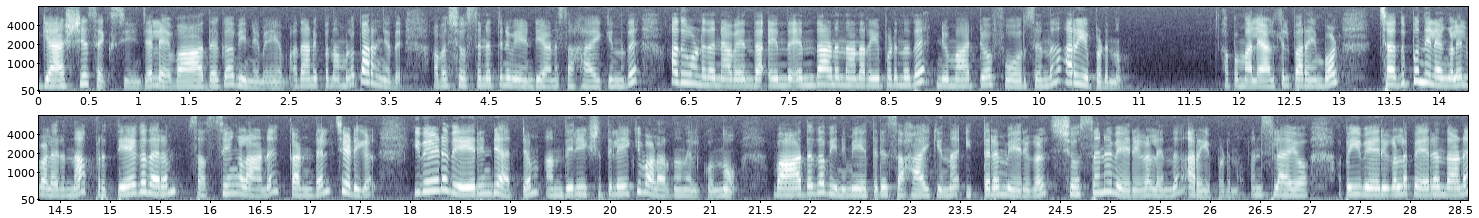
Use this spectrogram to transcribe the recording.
ഗ്യാഷ്യസ് എക്സ്ചേഞ്ച് അല്ലേ? വാതക വിനിമയം. അതാണ് ഇപ്പോൾ നമ്മൾ പറഞ്ഞത്. അവ ശ്വസനത്തിന് വേണ്ടിയാണ് സഹായിക്കുന്നത്. അതുകൊണ്ട് തന്നെ അവ എന്താ എന്ത് എന്താണെന്നാണ് അറിയപ്പെടുന്നത്? ന്യൂമാറ്റോഫോർസ് എന്ന് അറിയപ്പെടുന്നു. അപ്പോൾ മലയാളത്തിൽ പറയുമ്പോൾ ചതുപ്പ് നിലങ്ങളിൽ വളരുന്ന പ്രത്യേകതരം സസ്യങ്ങളാണ് കണ്ടൽ ചെടികൾ. ഇവയുടെ വേരിന്റെ അറ്റം അന്തരീക്ഷത്തിലേക്ക് വളർന്നു നിൽക്കുന്നു. വാതക വിനിമയത്തിന് സഹായിക്കുന്ന ഇത്തരം വേരുകൾ ശ്വസന വേരുകൾ എന്ന് അറിയപ്പെടുന്നു. മനസ്സിലായോ? അപ്പോൾ ഈ വേരുകളുടെ പേരെന്താണ്?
